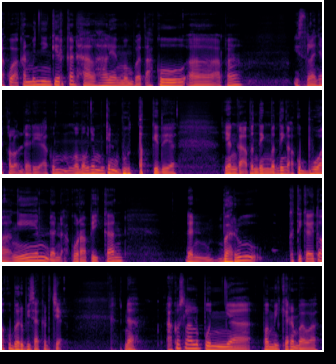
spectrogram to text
aku akan menyingkirkan hal-hal yang membuat aku uh, apa istilahnya kalau dari aku ngomongnya mungkin butek gitu ya. Yang nggak penting-penting aku buangin dan aku rapikan dan baru ketika itu aku baru bisa kerja. Nah aku selalu punya pemikiran bahwa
